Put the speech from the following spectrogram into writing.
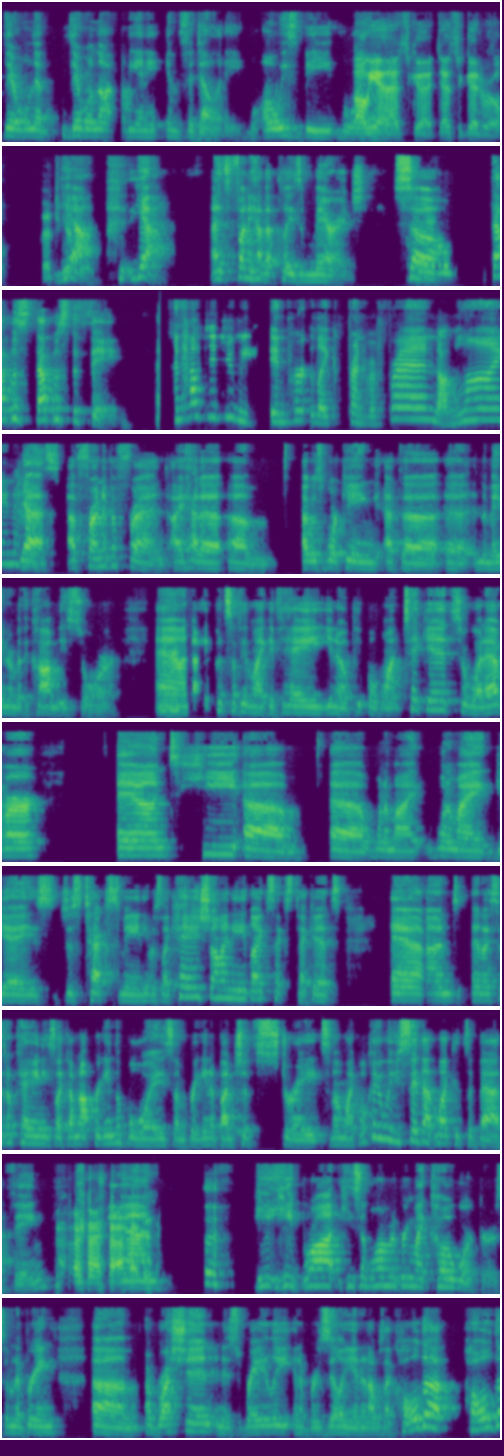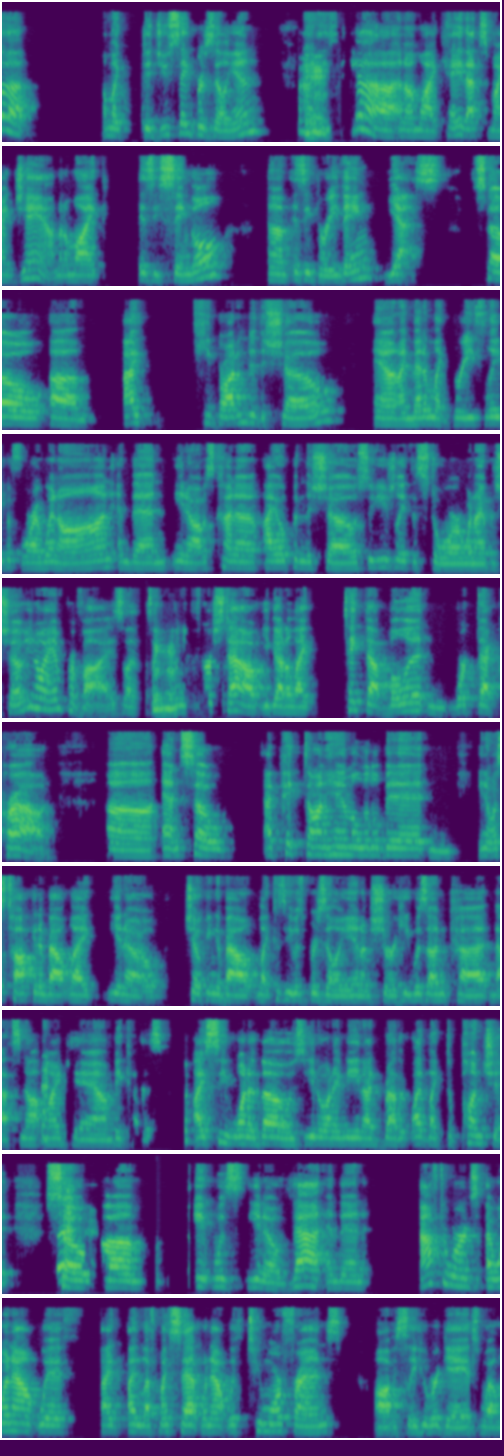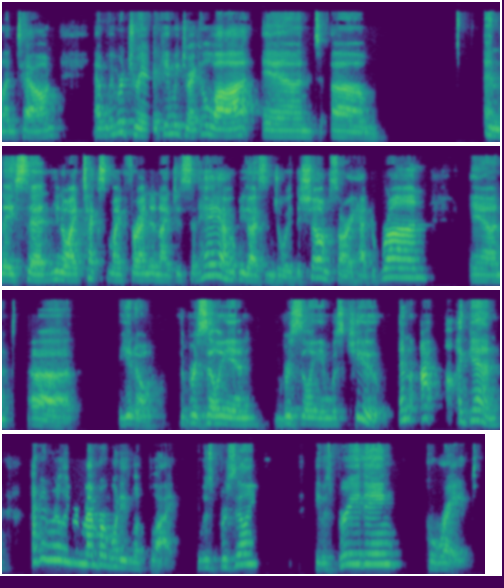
there will ne- there will not be any infidelity. We'll always be loyal. Oh yeah, that's good. That's a good rule. That's good yeah, rule. yeah. And it's funny how that plays in marriage. So Mm-hmm. That was that was the thing. And how did you meet? In per like friend of a friend, online? How- Yes, a friend of a friend. I had a um I was working at the uh, in the main room of the comedy store Mhm. and I put something like if hey, you know, people want tickets or whatever. And he um uh one of my one of my gays just texted me and he was like, "Hey, Shawn, I need like sex tickets." And and I said, "Okay." And he's like, "I'm not bringing the boys. I'm bringing a bunch of straights." And I'm like, "Okay, well, you say that like it's a bad thing." and he he brought he said well i'm going to bring my coworkers. I'm going to bring um, a russian an israeli and a brazilian. And i was like hold up hold up. I'm like did you say brazilian? And he said yeah. And i'm like hey that's my jam. And i'm like is he single? Um, is he breathing? Yes. So um, i he brought him to the show and I met him like briefly before I went on. And then, you know, I was kind of, I opened the show. So usually at the store when I have a show, you know, I improvise. Like, it's like when you're first out, you got to like take that bullet and work that crowd. Uh, and so I picked on him a little bit and, you know, was talking about like, you know, joking about like, cause he was Brazilian. I'm sure he was uncut and that's not my jam because I see one of those, you know what I mean? I'd rather, I'd like to punch it. So, um, it was, you know, that. And then afterwards, I went out with I, I left my set, went out with two more friends, obviously, who were gay as well in town. And we were drinking, we drank a lot. And, um, and they said, you know, I texted my friend and I just said, Hey, I hope you guys enjoyed the show. I'm sorry I had to run. And, uh, you know, the Brazilian Brazilian was cute. And I, again, I didn't really remember what he looked like. He was Brazilian. He was breathing great.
